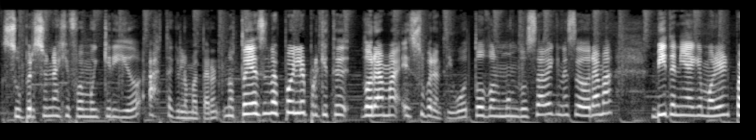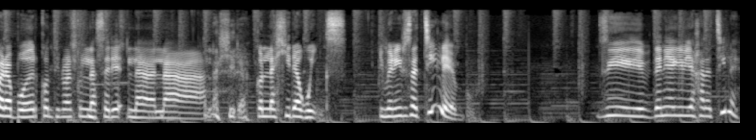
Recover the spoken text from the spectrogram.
Su personaje fue muy querido hasta que lo mataron. No estoy haciendo spoiler porque este dorama es súper antiguo. Todo el mundo sabe que en ese dorama Vi tenía que morir para poder continuar con la serie, la, la- La gira. con la gira Wings y venirse a Chile. Po. Sí, tenía que viajar a Chile.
